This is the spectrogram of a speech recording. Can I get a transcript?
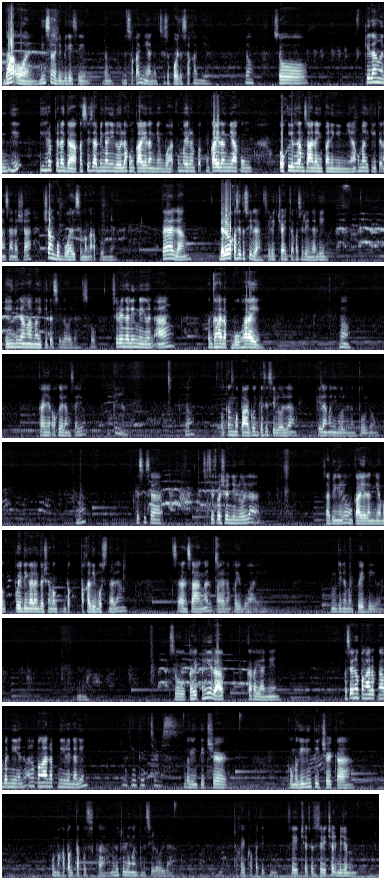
baon, minsan nagbibigay sa, nag, sa kanya, nagsusuporta sa kanya. No? So, kailangan, hi- hirap talaga kasi sabi nga ni Lola kung kaya lang niyang buhay, kung mayroon pa, kung kaya lang niya kung okay lang sana yung paningin niya, kung makikita lang sana siya, siyang bubuhay sa mga apo niya. Kaya lang, dalawa kasi to sila, si Richard at si Renalyn. Eh, hindi na nga makikita si Lola. So, si Renalyn ngayon ang naghahanap buhay. No? Kaya okay lang sa'yo. Okay lang. No? Huwag kang mapagod kasi si Lola, kailangan ni Lola ng tulong. No? Kasi sa sitwasyon ni Lola, sabi nga kung kaya lang niya, mag, pwede nga lang daw siya magpakalimos na lang sa ansangan para lang kayo buhayin. Hindi naman pwede yun. No? So, kahit mahirap, kakayanin. Kasi anong pangarap nga ba ni, ano? Anong pangarap ni Renalyn? Maging teachers. maging teacher. Kung magiging teacher ka, kung makapagtapos ka, matutulungan mo na si Lola. Tsaka yung kapatid mo. Si Richard, kasi si Richard medyo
